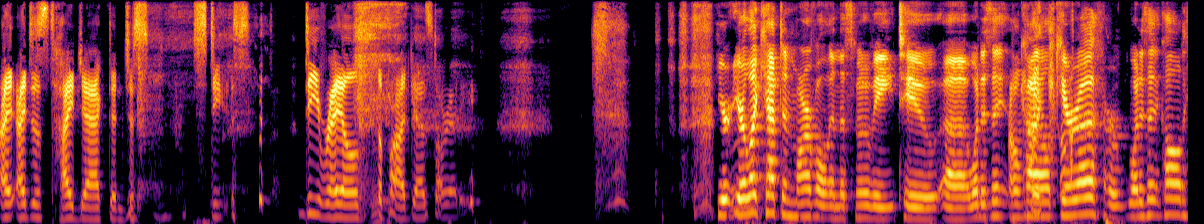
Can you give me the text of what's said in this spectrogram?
I, I just hijacked and just ste- derailed the podcast already. You're you're like Captain Marvel in this movie to uh what is it? Oh Kyle Kira or what is it called?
